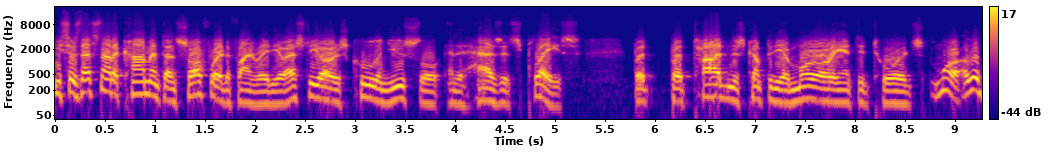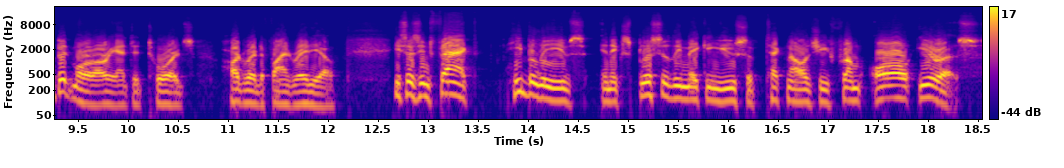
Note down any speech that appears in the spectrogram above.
He says that's not a comment on software defined radio. SDR is cool and useful and it has its place. But but Todd and his company are more oriented towards more a little bit more oriented towards hardware defined radio. He says in fact he believes in explicitly making use of technology from all eras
